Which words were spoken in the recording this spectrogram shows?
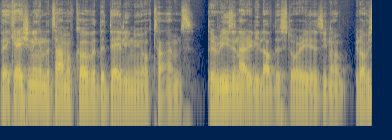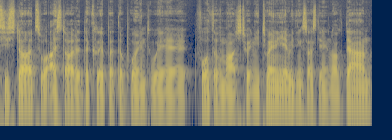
Vacationing in the time of COVID, the Daily New York Times. The reason I really love this story is, you know, it obviously starts, well, I started the clip at the point where 4th of March 2020, everything starts getting locked down.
